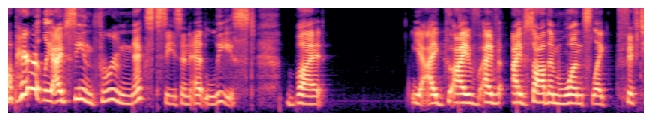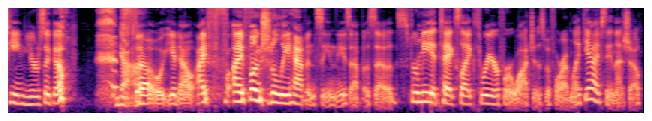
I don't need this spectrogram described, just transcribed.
Apparently I've seen through next season at least, but yeah, I I've I've I've saw them once like 15 years ago. Yeah. So, you know, I, f- I functionally haven't seen these episodes. For me, it takes like three or four watches before I'm like, yeah, I've seen that show.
